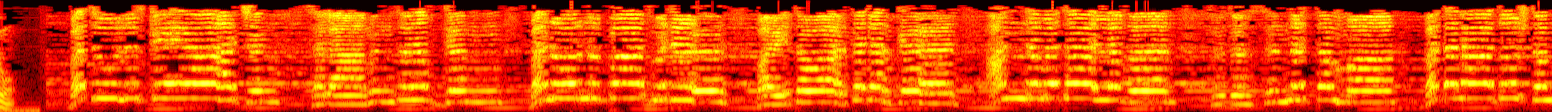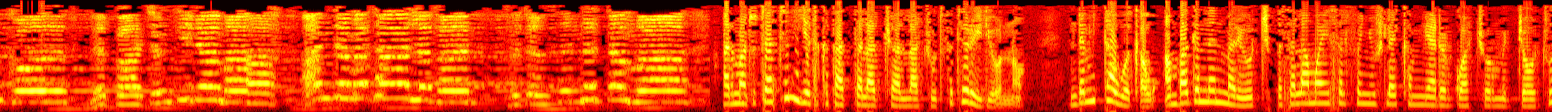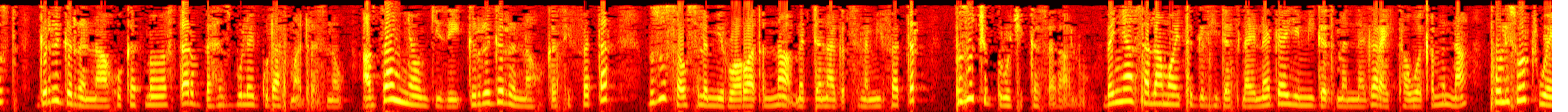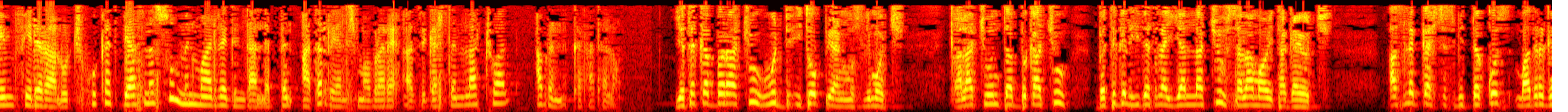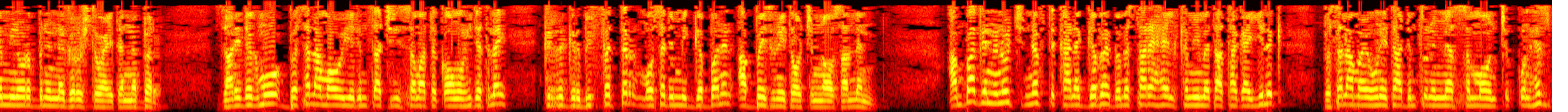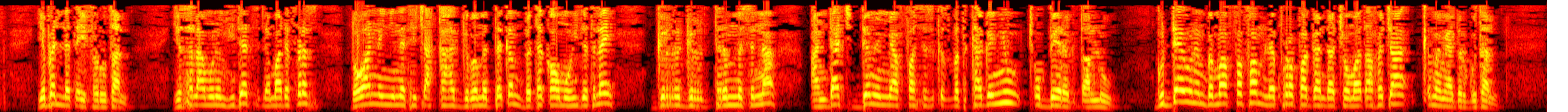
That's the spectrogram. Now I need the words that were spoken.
በትውልድ ቀያችን ሰላምን ተነፍገን በኖርንባት ምድር ባይተዋር ተደርገን አንደበት አለፈን ፍትህ ስንጠማ በጠላቶች ተንኮል ልባችን ሲደማ አንደበት አለፈን ፍትህ ስንጠማ አድማጮቻችን እየተከታተላችሁ ያላችሁት ፍትህ ሬዲዮን ነው። እንደሚታወቀው አምባገነን መሪዎች በሰላማዊ ሰልፈኞች ላይ ከሚያደርጓቸው እርምጃዎች ውስጥ ግርግርና ሁከት በመፍጠር በህዝቡ ላይ ጉዳት ማድረስ ነው። አብዛኛውን ጊዜ ግርግርና ሁከት ሲፈጠር ብዙ ሰው ስለሚሯሯጥና መደናገጥ ስለሚፈጠር ብዙ ችግሮች ይከሰታሉ። በእኛ ሰላማዊ ትግል ሂደት ላይ ነገ የሚገጥመን ነገር አይታወቅምና ፖሊሶች ወይም ፌዴራሎች ሁከት ቢያስነሱ ምን ማድረግ እንዳለብን አጠር ያለች ማብራሪያ አዘጋጅተንላችኋል። አብረን እንከታተለው። የተከበራችሁ ውድ ኢትዮጵያን ሙስሊሞች ቃላችሁን ጠብቃችሁ በትግል ሂደት ላይ ያላችሁ ሰላማዊ ታጋዮች አስለቃሽ ጭስ ቢተኮስ ማድረግ የሚኖርብንን ነገሮች ተወያይተን ነበር። ዛሬ ደግሞ በሰላማዊ የድምጻችን ይሰማ ተቃውሞ ሂደት ላይ ግርግር ቢፈጠር መውሰድ የሚገባንን አበይት ሁኔታዎች እናወሳለን። አምባገነኖች ነፍጥ ካነገበ በመሳሪያ ኃይል ከሚመጣ ታጋይ ይልቅ በሰላማዊ ሁኔታ ድምፁን የሚያሰማውን ጭቁን ህዝብ የበለጠ ይፈሩታል። የሰላሙንም ሂደት ለማደፍረስ በዋነኝነት የጫካ ህግ በመጠቀም በተቃውሞ ሂደት ላይ ግርግር፣ ትርምስና አንዳች ደም የሚያፋስስ ቅጽበት ካገኙ ጮቤ ይረግጣሉ። ጉዳዩንም በማፋፋም ለፕሮፓጋንዳቸው ማጣፈጫ ቅመም ያደርጉታል።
